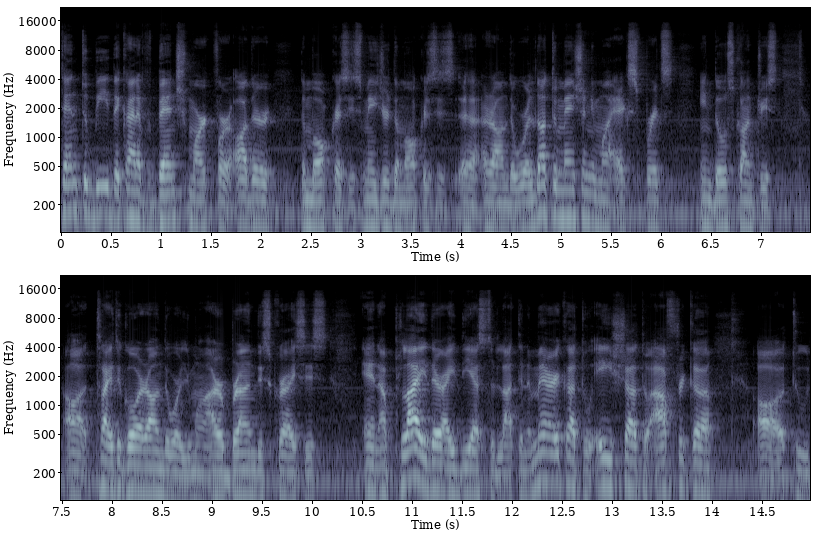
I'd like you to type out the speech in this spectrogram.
tend to be the kind of benchmark for other democracies, major democracies uh, around the world. Not to mention yung mga experts in those countries uh, try to go around the world, yung mga Arbrandis crisis, and apply their ideas to Latin America, to Asia, to Africa, uh, to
